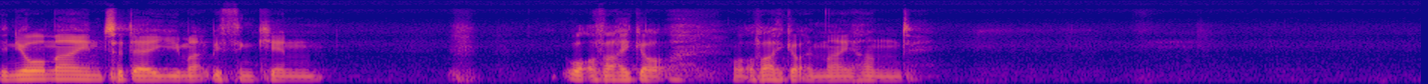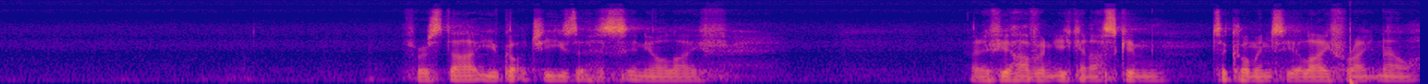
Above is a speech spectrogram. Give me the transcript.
In your mind today, you might be thinking, what have I got? What have I got in my hand? For a start, you've got Jesus in your life. And if you haven't, you can ask him to come into your life right now.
